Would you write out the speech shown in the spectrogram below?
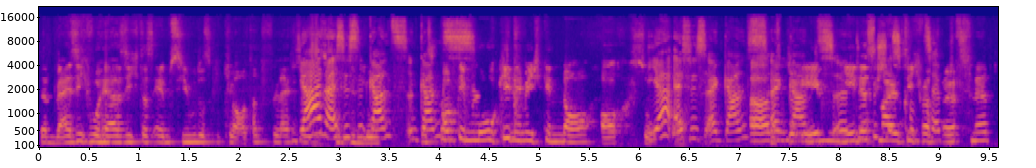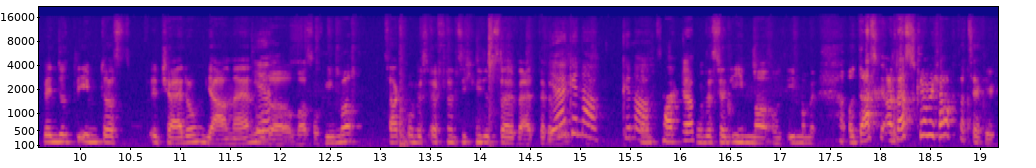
Dann weiß ich, woher sich das MCU das geklaut hat, vielleicht. Ja, Das na, es kommt ist ein ganz, ein Das ganz. kommt im Loki nämlich genau auch so. ja, vor. es ist ein ganz, Ähm, ein ganz eben äh, jedes Mal sich was öffnet, wenn du eben das Entscheidung, ja, nein Ja. oder was auch immer, zack, und es öffnen sich wieder zwei weitere. Ja, genau, genau. Und zack, Ja. und es wird immer und immer mehr. Und das, ah, das glaube ich auch tatsächlich.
